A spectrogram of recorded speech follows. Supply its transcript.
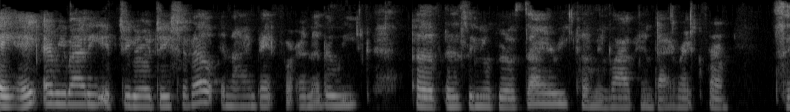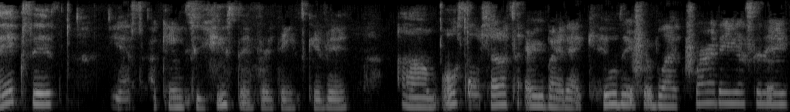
Hey, hey, everybody, it's your girl Jay Chevelle, and I'm back for another week of a Single Girl's Diary coming live and direct from Texas. Yes, I came to Houston for Thanksgiving. Um, also, shout out to everybody that killed it for Black Friday yesterday.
